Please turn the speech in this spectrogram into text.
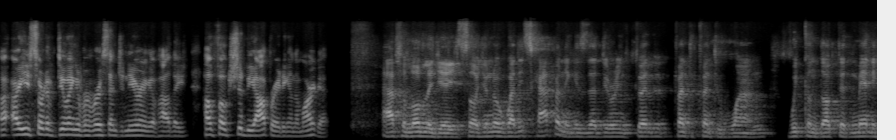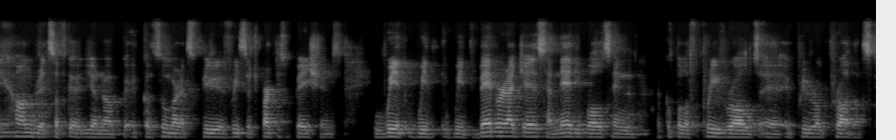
are you sort of doing a reverse engineering of how they how folks should be operating in the market? Absolutely, Jay. So, you know, what is happening is that during 20, 2021, we conducted many hundreds of, you know, consumer experience research participations with, with, with beverages and edibles and a couple of pre-rolled, uh, pre-rolled products.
